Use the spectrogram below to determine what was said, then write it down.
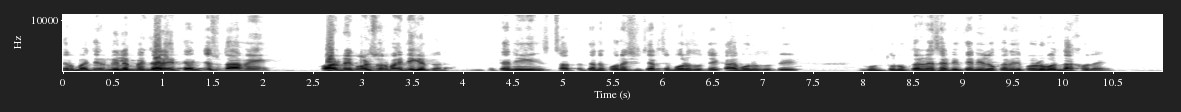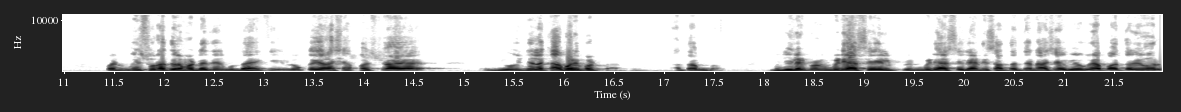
कर्मचारी निलंबित झाले त्यांचे सुद्धा आम्ही कॉल रेकॉर्ड्सवर माहिती घेतो ना. त्यांनी सातत्यानं कोणाशी चर्चा बोलत होते काय बोलत होते? गुंतवणूक करण्यासाठी त्यांनी लोकांना जे प्रलोभन आहे पण मी सुरुवातीला म्हटलं तेच मुद्दा आहे की लोक या अशा फसव्या योजनेला का बळी पडतात? आता म्हणजे इलेक्ट्रॉनिक मीडिया असेल प्रिंट मीडिया असेल यांनी सातत्यानं अशा वेगवेगळ्या पातळीवर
